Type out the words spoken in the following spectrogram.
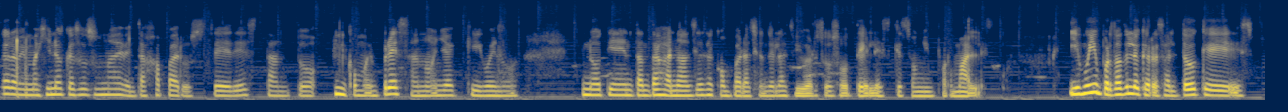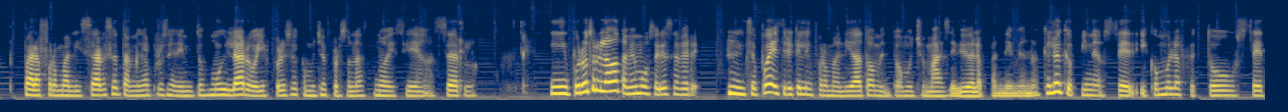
Claro, me imagino que eso es una desventaja para ustedes, tanto como empresa, ¿no? Ya que, bueno, no tienen tantas ganancias a comparación de los diversos hoteles que son informales. Y es muy importante lo que resaltó que es para formalizarse también el procedimiento es muy largo y es por eso que muchas personas no deciden hacerlo. Y por otro lado, también me gustaría saber, se puede decir que la informalidad aumentó mucho más debido a la pandemia, ¿no? ¿Qué es lo que opina usted y cómo le afectó usted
